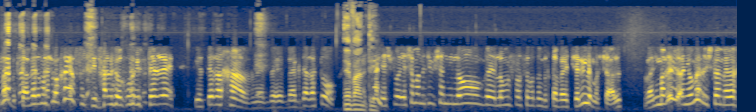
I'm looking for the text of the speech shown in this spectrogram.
לא, בכתב עת זה משהו אחר, פסטיבל הוא יותר, יותר רחב ב- בהגדרתו. הבנתי. כן, יש, יש שם אנשים שאני לא, לא מפרסם אותם בכתב העת שלי למשל, ואני מראה, אני אומר, יש להם ערך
